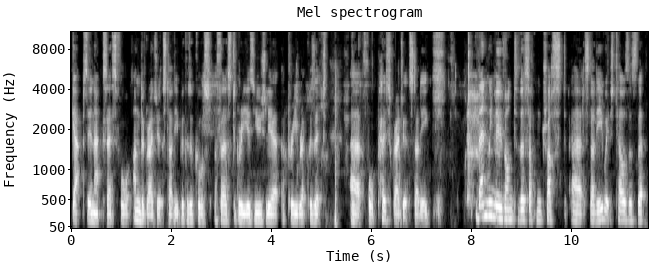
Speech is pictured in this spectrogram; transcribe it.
gaps in access for undergraduate study, because of course a first degree is usually a, a prerequisite uh, for postgraduate study. Then we move on to the Sutton Trust uh, study, which tells us that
